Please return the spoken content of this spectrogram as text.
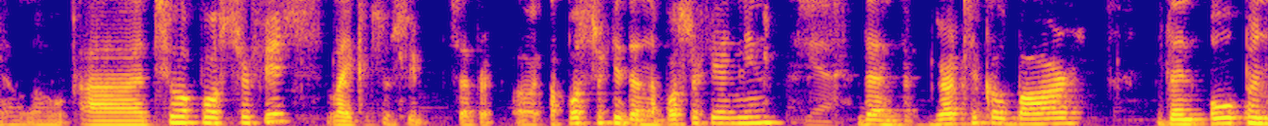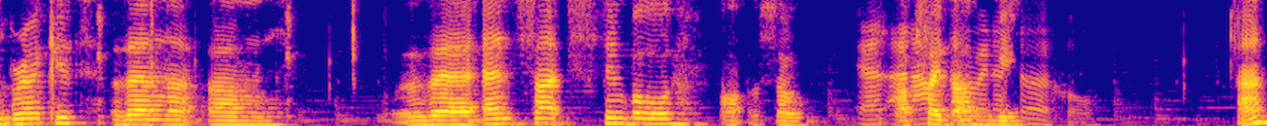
yellow. Uh, two apostrophes, like two separate uh, apostrophe, then apostrophe. I mean, Yeah, then vertical bar, then open bracket, then uh, um, the end symbol. uh, So, and, and Upside down in a circle. Huh?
